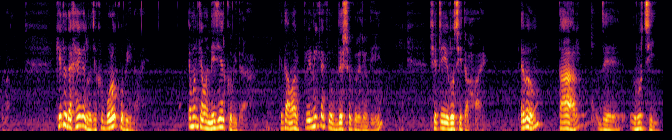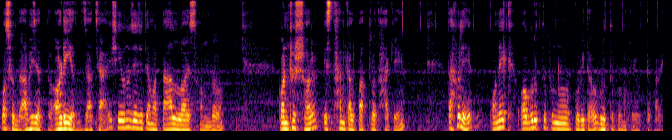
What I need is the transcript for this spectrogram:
হলাম। কিন্তু দেখা গেল যে খুব বড় কবি নয়, এমনকি আমার নিজের কবিতা। কিন্তু আমার প্রেমিকাকে উদ্দেশ্য করে যদি সেটি রচিত হয়, এবং তার যে রুচি, পছন্দ, আভিজাত্য অডিয়েন্স যা চায়, সেই অনুযায়ী যদি আমার তাল লয় ছন্দ, কণ্ঠস্বর, স্থানকাল পাত্র থাকে, তাহলে অনেক অগুরুত্বপূর্ণ কবিতাও গুরুত্বপূর্ণ হয়ে উঠতে পারে।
